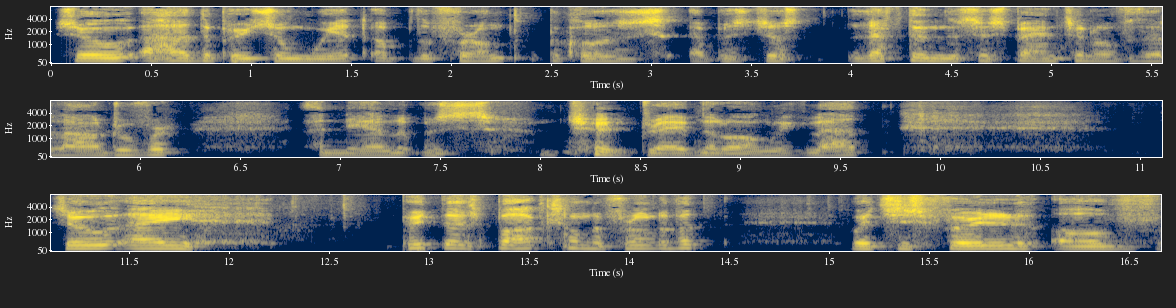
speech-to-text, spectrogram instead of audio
So I had to put some weight up the front because it was just lifting the suspension of the Land Rover and then it was driving along like that. So I put this box on the front of it, which is full of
